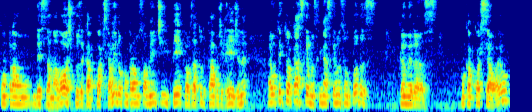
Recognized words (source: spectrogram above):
comprar um desses analógicos, usa cabo coaxial ainda, ou comprar um somente IP, que vai usar tudo cabo de rede, né? Aí eu vou ter que trocar as câmeras, porque minhas câmeras são todas câmeras com cabo coaxial. Eu,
